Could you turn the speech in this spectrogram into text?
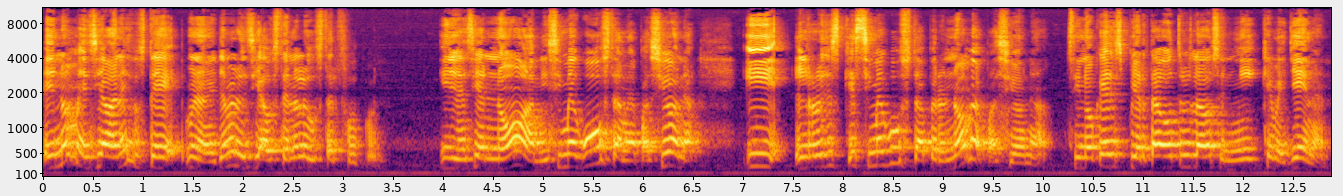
Eh, no, me decía, Vanessa, usted, bueno, ella me lo decía, a usted no le gusta el fútbol. Y yo decía, no, a mí sí me gusta, me apasiona. Y el rollo es que sí me gusta, pero no me apasiona, sino que despierta otros lados en mí que me llenan.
